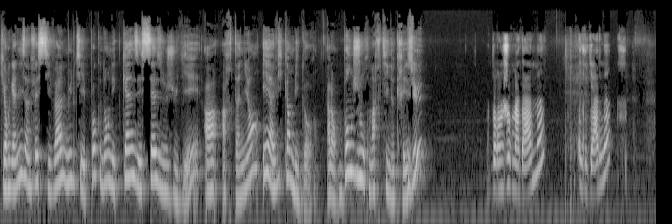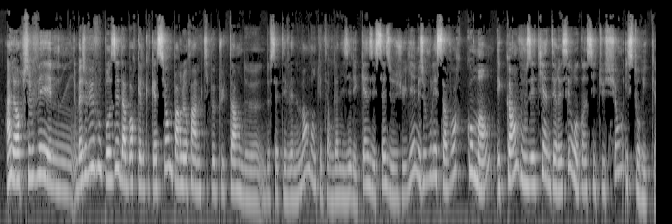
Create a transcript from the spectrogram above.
qui organise un festival multi-époque dans les 15 et 16 juillet à Artagnan et à Vic en. Alors, bonjour Martine Crézu. Bonjour madame Eliane. Alors, je vais, hum, ben, je vais vous poser d'abord quelques questions. On parlera un petit peu plus tard de, cet événement, donc, qui était organisé les 15 et 16 juillet. Mais je voulais savoir comment et quand vous étiez intéressé aux reconstitutions historiques.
